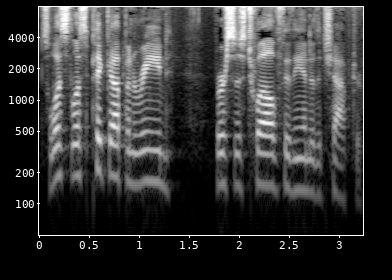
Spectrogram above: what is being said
So let's, let's pick up and read verses 12 through the end of the chapter.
